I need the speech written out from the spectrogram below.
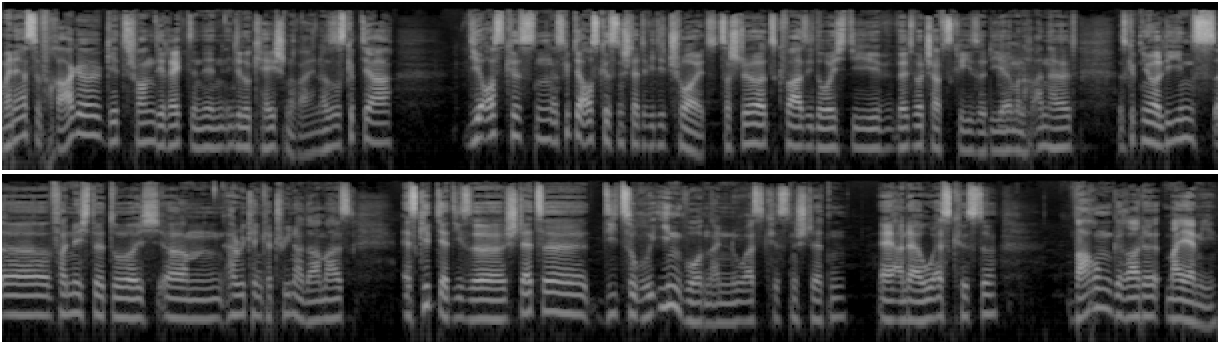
meine erste Frage geht schon direkt in, den, in die Location rein. Also es gibt ja die Ostküsten, es gibt ja Ostküstenstädte wie Detroit, zerstört quasi durch die Weltwirtschaftskrise, die ja immer noch anhält. Es gibt New Orleans äh, vernichtet durch ähm, Hurricane Katrina damals. Es gibt ja diese Städte, die zu Ruinen wurden an den US-Küstenstädten, äh, an der US-Küste. Warum gerade Miami?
